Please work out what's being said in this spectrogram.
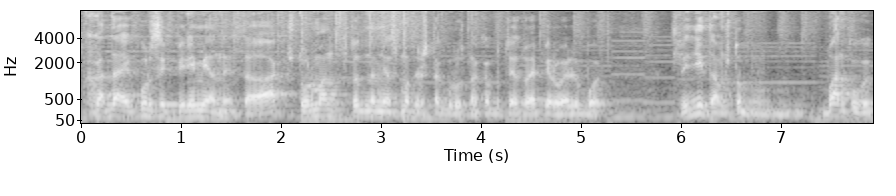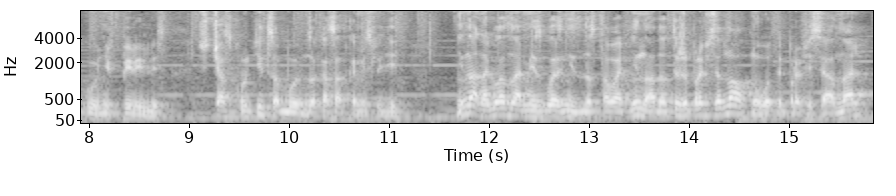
хода и курсы переменные. Так, штурман, что ты на меня смотришь так грустно, как будто я твоя первая любовь. Следи там, чтобы банку какую не впилились. Сейчас крутиться будем, за касатками следить. Не надо глазами из глазниц доставать, не надо. Ты же профессионал. Ну вот и профессиональ.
